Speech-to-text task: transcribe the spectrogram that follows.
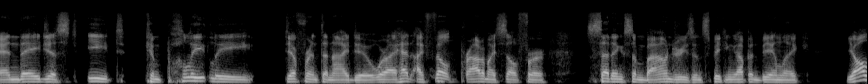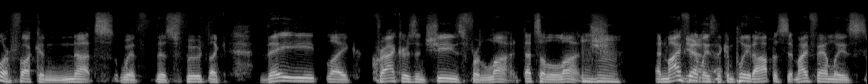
and they just eat completely different than i do where i had i felt mm-hmm. proud of myself for setting some boundaries and speaking up and being like y'all are fucking nuts with this food like they eat like crackers and cheese for lunch that's a lunch mm-hmm. and my family's yeah. the complete opposite my family's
